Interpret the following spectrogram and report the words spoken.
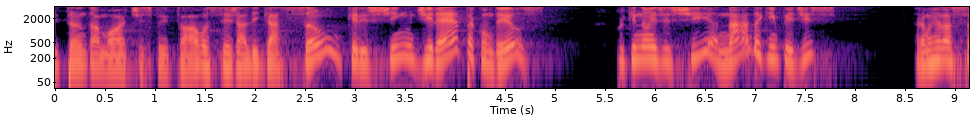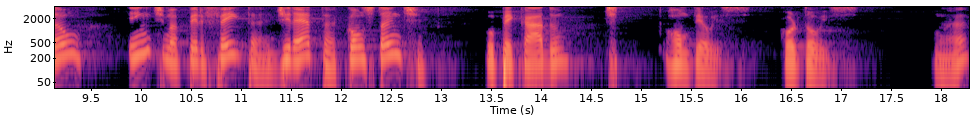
e tanto a morte espiritual, ou seja, a ligação que eles tinham direta com Deus, porque não existia nada que impedisse. Era uma relação íntima, perfeita, direta, constante. O pecado rompeu isso, cortou isso. É?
